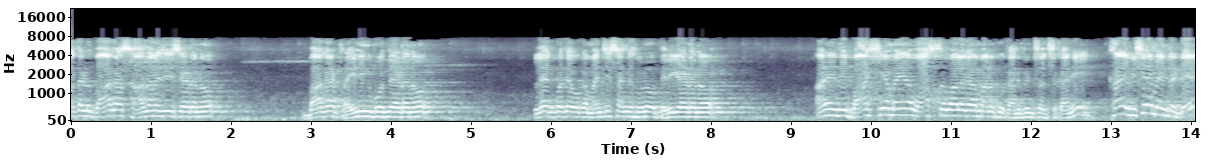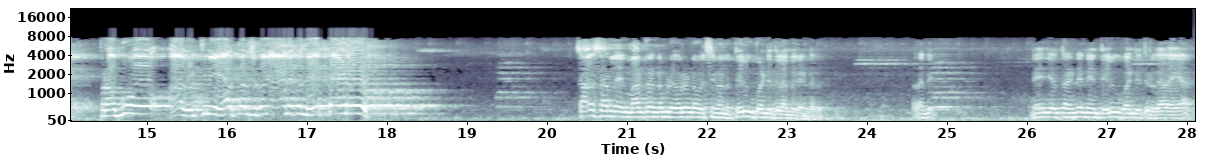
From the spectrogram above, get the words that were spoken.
అతడు బాగా సాధన చేశాడనో బాగా ట్రైనింగ్ పొందాడనో లేకపోతే ఒక మంచి సంఘంలో పెరిగాడనో అనేది బాహ్యమైన వాస్తవాలుగా మనకు కనిపించవచ్చు కానీ కానీ విషయం ఏంటంటే ప్రభువు ఆ వ్యక్తిని ఏర్పరచుకొని ఆయనకు నేర్పాడు. చాలాసార్లు నేను మాట్లాడినప్పుడు ఎవరన్నా వచ్చి నన్ను తెలుగు పండితులా మీరు అంటారు. కదండి నేను చెప్తానంటే నేను తెలుగు పండితుడు కాదయ్యా.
